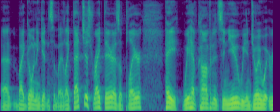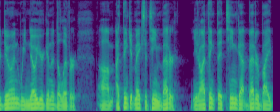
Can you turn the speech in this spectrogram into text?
uh, by going and getting somebody. Like that, just right there as a player, hey, we have confidence in you. We enjoy what you're doing. We know you're going to deliver. Um, I think it makes a team better. You know, I think the team got better by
